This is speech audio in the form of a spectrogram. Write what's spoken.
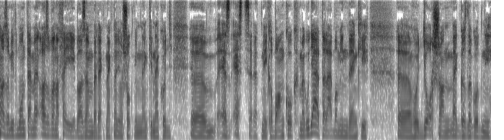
az, amit mondtam, mert az van a fejébe az embereknek, nagyon sok mindenkinek, hogy ez, ezt szeretnék a bankok, meg úgy általában mindenki, hogy gyorsan meggazdagodni,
